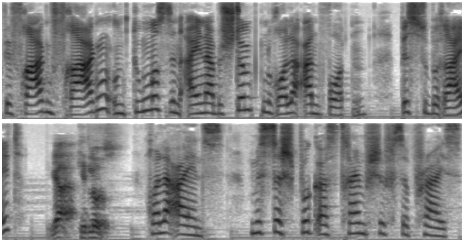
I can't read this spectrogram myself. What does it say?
Wir fragen Fragen und du musst in einer bestimmten Rolle antworten. Bist du bereit? Ja, geht los. Rolle 1. Mr. Spuck aus Treibschiff Surprise.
